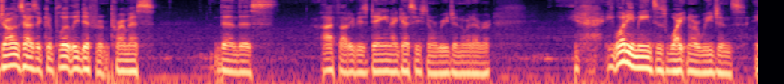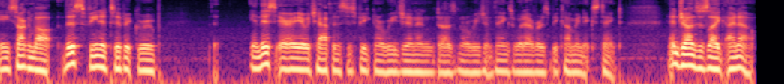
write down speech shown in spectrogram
Jones has a completely different premise than this. I thought he was Dane. I guess he's Norwegian, or whatever. What he means is white Norwegians. He's talking about this phenotypic group in this area, which happens to speak Norwegian and does Norwegian things, whatever, is becoming extinct. And Jones is like, I know,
